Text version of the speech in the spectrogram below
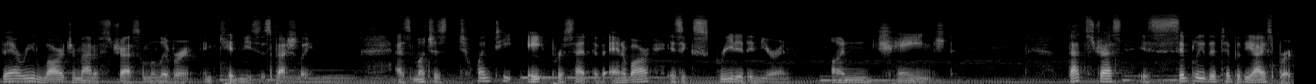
very large amount of stress on the liver and kidneys, especially. As much as 28% of Anavar is excreted in urine, unchanged. That stress is simply the tip of the iceberg.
